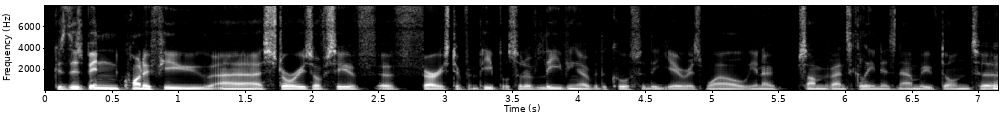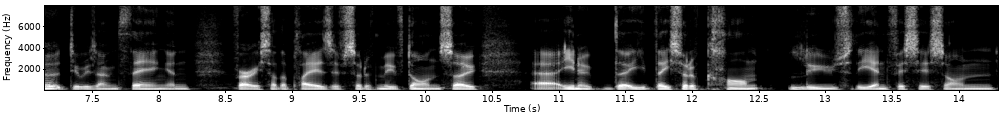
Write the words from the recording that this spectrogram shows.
because there's been quite a few uh, stories, obviously, of, of, various different people sort of leaving over the course of the year as well. You know, Simon Van has now moved on to mm. do his own thing, and various other players have sort of moved on. So, uh, you know, they they sort of can't lose the emphasis on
